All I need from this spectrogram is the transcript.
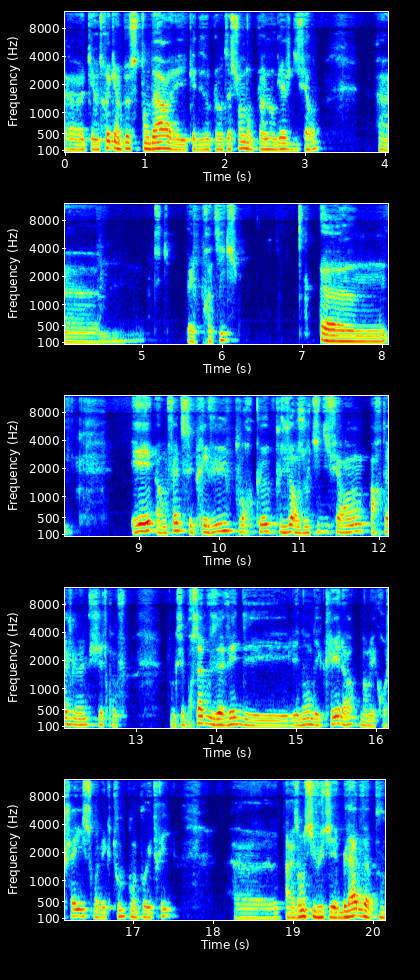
Euh, qui est un truc un peu standard et qui a des implémentations dans plein de langages différents, euh, ce qui peut être pratique. Euh, et en fait, c'est prévu pour que plusieurs outils différents partagent le même fichier de conf. Donc c'est pour ça que vous avez les noms des clés là, dans les crochets, ils sont avec tout le point poetry. par exemple, si vous utilisez Black, vous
